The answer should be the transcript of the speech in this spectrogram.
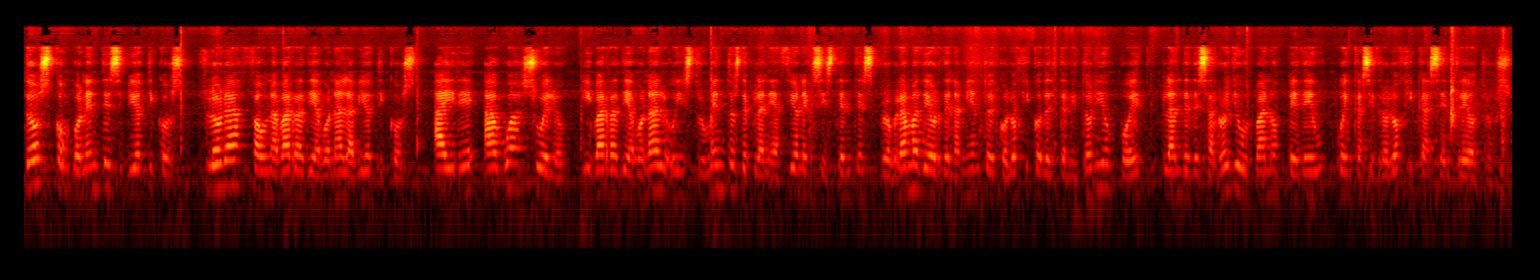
Dos componentes bióticos, flora, fauna barra diagonal abióticos, aire, agua, suelo, y barra diagonal o instrumentos de planeación existentes, programa de ordenamiento ecológico del territorio, POET, plan de desarrollo urbano, PDU, cuencas hidrológicas, entre otros.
